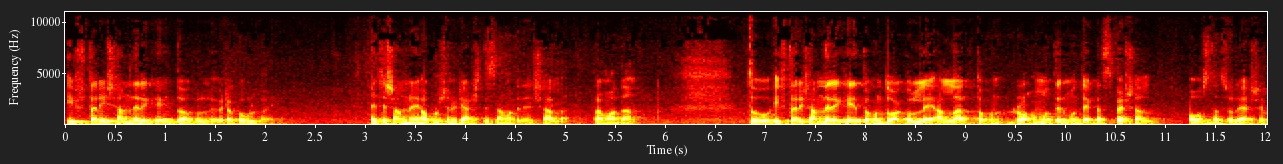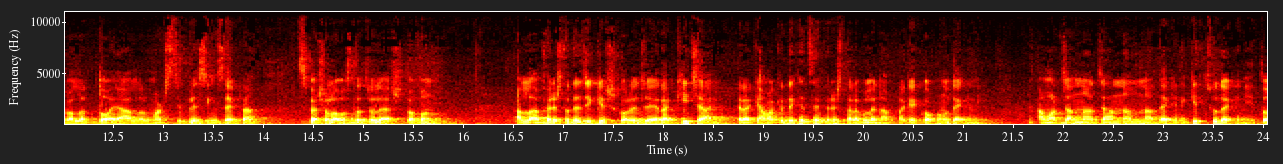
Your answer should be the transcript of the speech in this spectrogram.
ইফতারি সামনে রেখে দোয়া করলে ওটা কবুল হয়। এই যে সামনে অপরচুনিটি আসতেছে আমাদের, ইনশাআল্লাহ, রামাদান। তো ইফতারি সামনে রেখে তখন দোয়া করলে আল্লাহ তখন রহমতের মধ্যে একটা স্পেশাল অবস্থা চলে আসে আল্লাহর দয়া, আল্লাহর মার্সি প্লেসিংস একটা স্পেশাল অবস্থা চলে আসে। তখন আল্লাহ ফেরেস্তাদের জিজ্ঞেস করে যে, এরা কি চায়? এরা কি আমাকে দেখেছে? ফেরেস্তারা বলেন, আপনাকে কখনো দেখেনি। আমার জান্নাত, জাহান্নাম? না, দেখেনি, কিচ্ছু দেখেনি। তো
